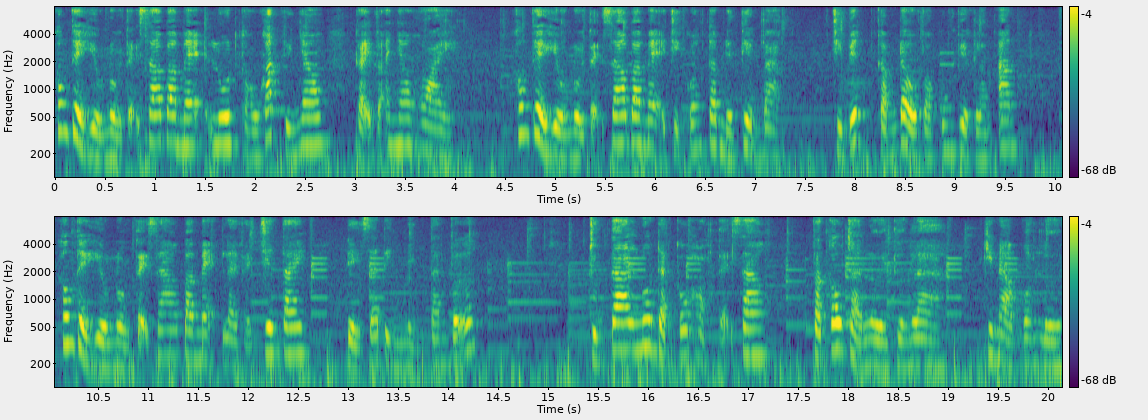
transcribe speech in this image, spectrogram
Không thể hiểu nổi tại sao ba mẹ luôn cáu gắt với nhau, cãi vã nhau hoài. Không thể hiểu nổi tại sao ba mẹ chỉ quan tâm đến tiền bạc, chỉ biết cắm đầu vào công việc làm ăn không thể hiểu nổi tại sao ba mẹ lại phải chia tay để gia đình mình tan vỡ chúng ta luôn đặt câu hỏi tại sao và câu trả lời thường là khi nào con lớn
